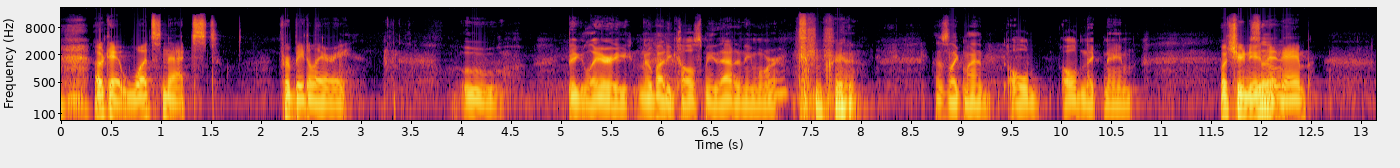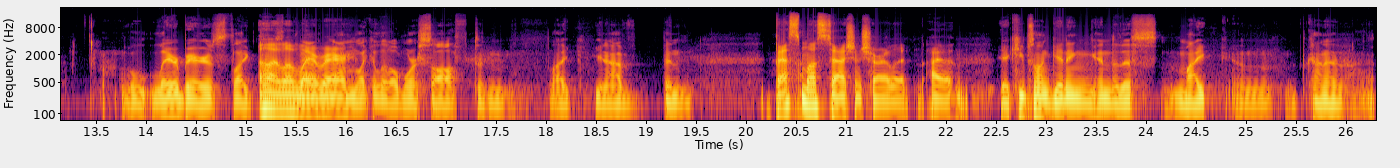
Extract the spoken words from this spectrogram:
Yeah. Okay, what's next for Big Larry? Ooh, Big Larry. Nobody calls me that anymore. yeah. That's like my old old nickname. What's your new So- name? Well, layer bears like Oh, I love layer bear. I'm like a little more soft and like you know I've been Best mustache in Charlotte. I it keeps on getting into this mic and kind of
